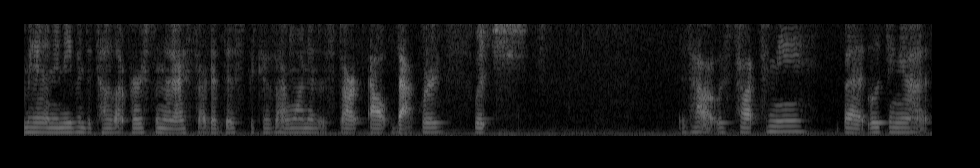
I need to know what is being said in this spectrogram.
man, and even to tell that person that I started this because I wanted to start out backwards, which is how it was taught to me. But looking at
